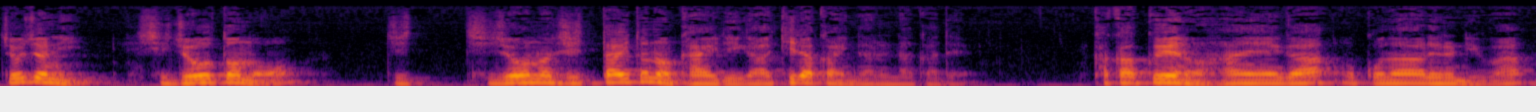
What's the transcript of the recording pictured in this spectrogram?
徐々に市場との市場の実態との乖離が明らかになる中で価格への反映が行われるには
